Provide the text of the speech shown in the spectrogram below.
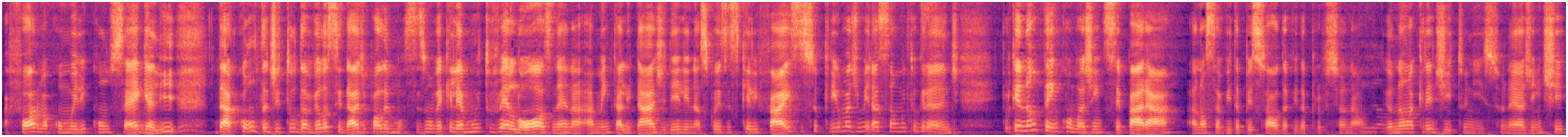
a forma como ele consegue ali dar conta de tudo, a velocidade, o Paulo, é, vocês vão ver que ele é muito veloz, né? Na a mentalidade dele, nas coisas que ele faz, isso cria uma admiração muito grande. Porque não tem como a gente separar a nossa vida pessoal da vida profissional. Não. Eu não acredito nisso, né? A gente,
